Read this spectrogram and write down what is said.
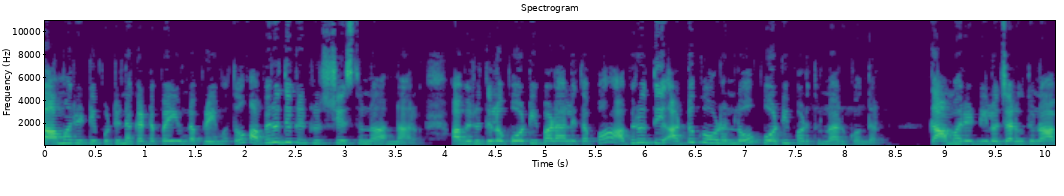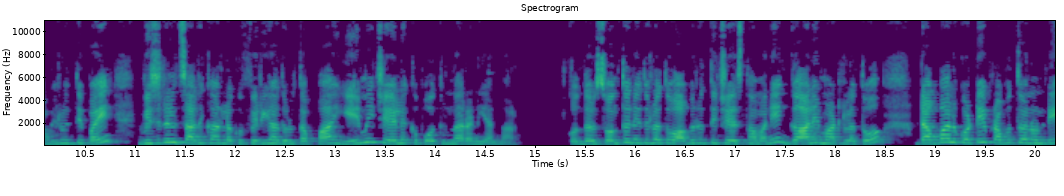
కామారెడ్డి పుట్టిన గడ్డపై ఉన్న ప్రేమతో అభివృద్ధికి కృషి చేస్తున్నా అన్నారు. అభివృద్ధిలో పోటీ పడాలి తప్ప అభివృద్ధి అడ్డుకోవడంలో పోటీ పడుతున్నారు కొందరు. కామారెడ్డిలో జరుగుతున్న అభివృద్ధిపై విజిలెన్స్ అధికారులకు ఫిర్యాదులు తప్ప ఏమీ చేయలేకపోతున్నారని అన్నారు. కొందరు సొంత నిధులతో అభివృద్ధి చేస్తామని గాలి మాటలతో డబ్బాలు కొట్టి ప్రభుత్వం నుండి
